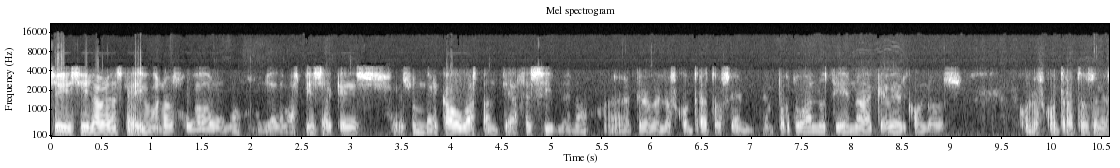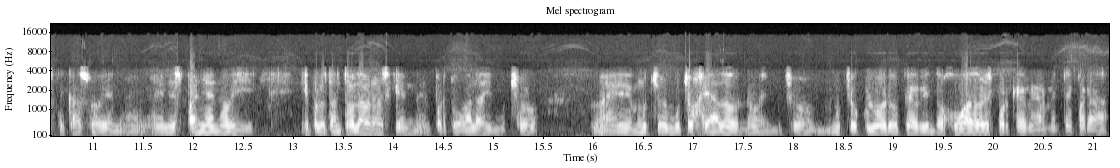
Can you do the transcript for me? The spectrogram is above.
Sí, sí, la verdad es que hay buenos jugadores, ¿no? Y además piensa que es, es un mercado bastante accesible, ¿no? Eh, creo que los contratos en, Portugal no tienen nada que ver con los con los contratos en este caso en, en España, ¿no? Y, y por lo tanto la verdad es que en Portugal hay mucho eh, mucho mucho geador, ¿no? Hay mucho mucho club europeo viendo jugadores porque realmente para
